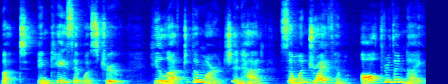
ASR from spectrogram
But, in case it was true, he left the march and had someone drive him all through the night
